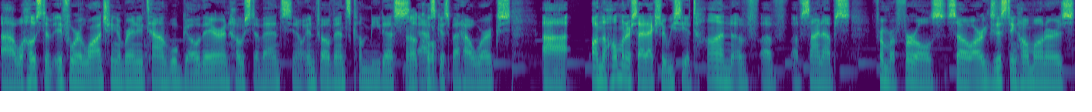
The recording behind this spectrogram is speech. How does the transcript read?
Uh, we'll host a, if we're launching a brand new town, we'll go there and host events. You know, info events. Come meet us, Oh, cool. ask us about how it works. Uh, on the homeowner side, actually, we see a ton of of, of signups from referrals. So our existing homeowners,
